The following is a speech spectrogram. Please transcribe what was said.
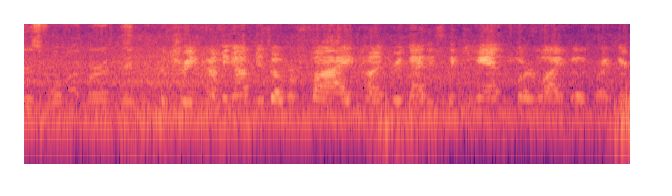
this for my birthday. The tree coming up is over 500. That is the Candler live oak right there.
